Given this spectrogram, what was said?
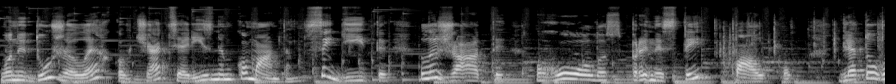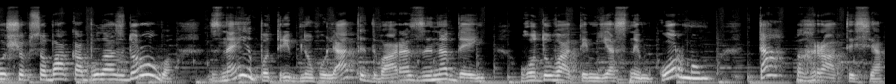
Вони дуже легко вчаться різним командам сидіти, лежати, голос, принести палку. Для того, щоб собака була здорова, з нею потрібно гуляти два рази на день, годувати м'ясним кормом та гратися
